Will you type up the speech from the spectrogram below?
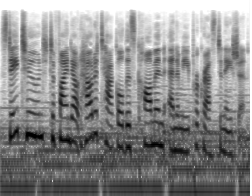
Stay tuned to find out how to tackle this common enemy procrastination.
